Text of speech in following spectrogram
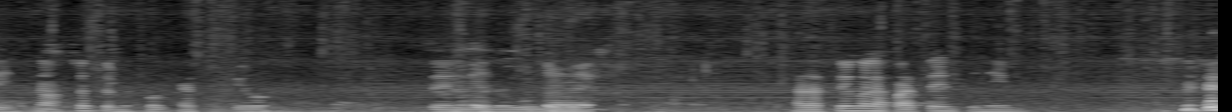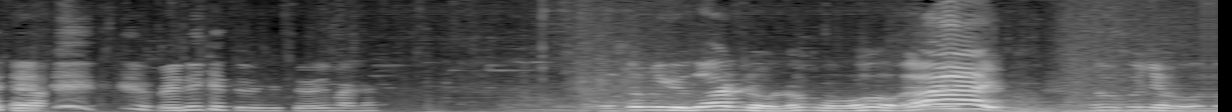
Sí, no, yo soy mejor que que vos. Soy el Eh, número uno. Ahora tengo la patente, negro. Vení que te, que te doy mana. Déjame ayudarlo, no como vos. ¡Ay! No, coño, vos.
